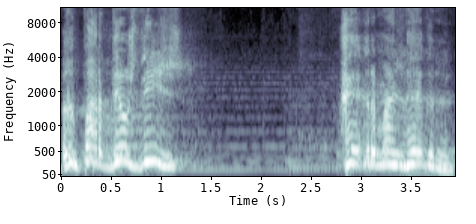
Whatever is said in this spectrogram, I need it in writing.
Repare, Deus diz: regra mais regra.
